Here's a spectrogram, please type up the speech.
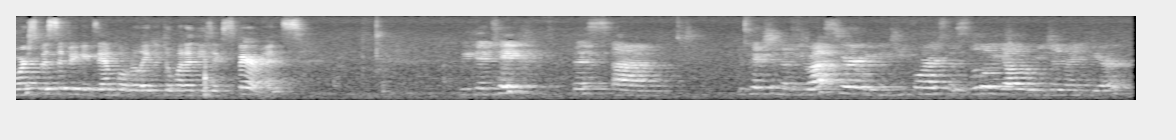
more specific example related to one of these experiments, we can take this um, depiction of the US here, we can deforest this little yellow region right here,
